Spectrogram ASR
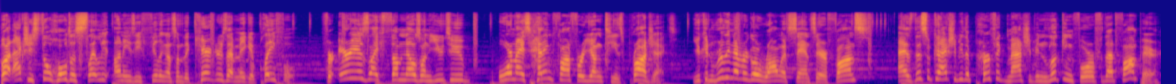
but actually still holds a slightly uneasy feeling on some of the characters that make it playful. For areas like thumbnails on YouTube, or a nice heading font for a young teens project. You can really never go wrong with sans serif fonts, as this could actually be the perfect match you've been looking for for that font pair.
